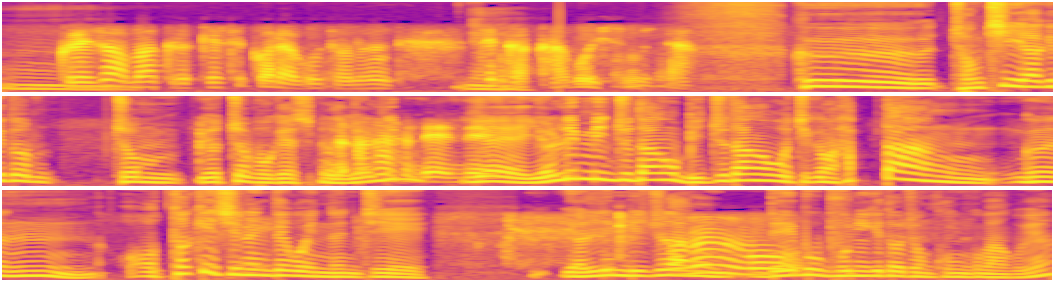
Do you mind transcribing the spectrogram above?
음. 그래서 아마 그렇게 했을 거라고 저는 예. 생각하고 있습니다. 그 정치 이야기도 좀 여쭤보겠습니다. 아, 열린, 네네. 예, 열린민주당하고 민주당하고 지금 합당은 어떻게 진행되고 있는지 열린민주당 뭐- 내부 분위기도 좀 궁금하고요.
